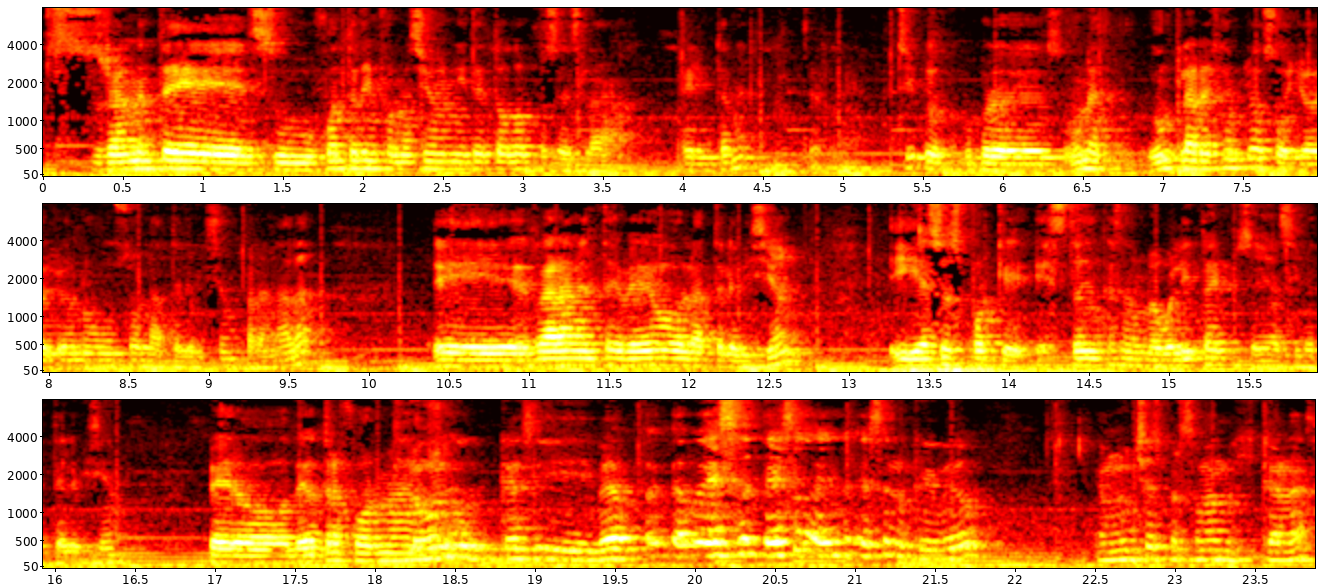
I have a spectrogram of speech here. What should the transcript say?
pues, realmente su fuente de información y de todo, pues es la, el internet. Sí, pues, pues, un, un claro ejemplo soy yo, yo no uso la televisión para nada. Eh, raramente veo la televisión y eso es porque estoy en casa de mi abuelita y pues ella sí ve televisión. Pero de otra forma... Lo sea, único que casi veo, eso, eso, eso es lo que veo en muchas personas mexicanas,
